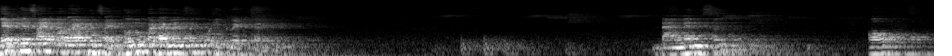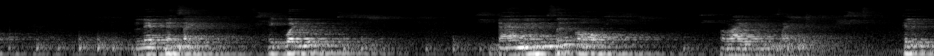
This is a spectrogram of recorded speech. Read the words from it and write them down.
लेफ़्ट हैंड साइड और राइट हैंड साइड दोनों का डायमेंशन को इक्वेट करेंगे। Dimension of left hand side equal to dimension of right hand side clear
